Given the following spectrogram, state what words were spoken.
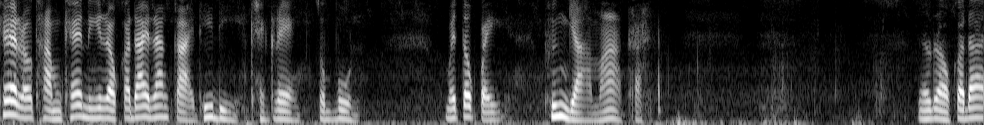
แค่เราทำแค่นี้เราก็ได้ร่างกายที่ดี แข็งแรงสมบูรณ์ ไม่ต้องไปพึ่งยามากค่ะ แล้วเราก็ได้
